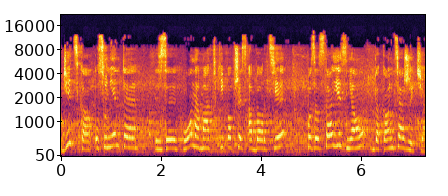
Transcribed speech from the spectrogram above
Dziecko usunięte z łona matki poprzez aborcję pozostaje z nią do końca życia.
